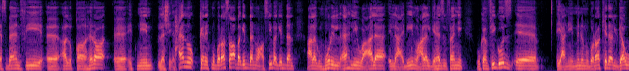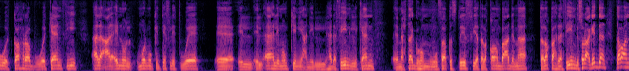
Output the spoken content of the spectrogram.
كسبان في آه، القاهرة 2 لا شيء الحقيقة إنه كانت مباراة صعبة جدا وعصيبة جدا على جمهور الأهلي وعلى اللاعبين وعلى الجهاز الفني. وكان في جزء آه، يعني من المباراة كده الجو اتكهرب وكان في قلق على إنه الأمور ممكن تفلت والاهلي ممكن يعني الهدفين اللي كان محتاجهم وفاق سطيف يتلقاهم بعد ما تلقى هدفين بسرعة جدا. طبعا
